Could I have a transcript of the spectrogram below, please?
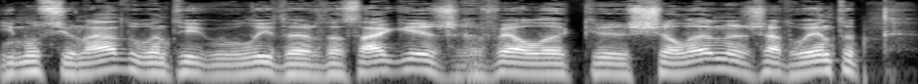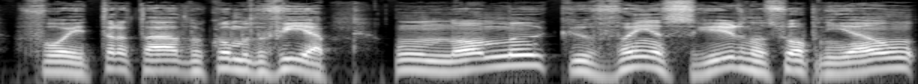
Emocionado, o antigo líder das Águias revela que Chalana, já doente, foi tratado como devia. Um nome que vem a seguir, na sua opinião,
